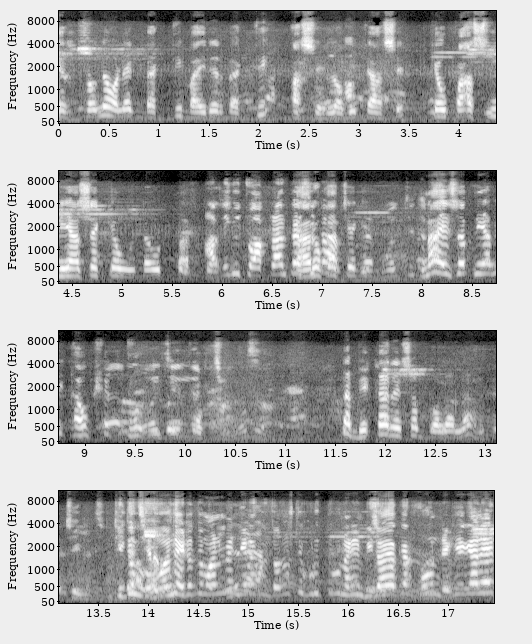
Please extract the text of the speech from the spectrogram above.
এর সঙ্গে অনেক ব্যক্তি বাইরের ব্যক্তি আসে লবিতে আসে। কেউ পাস নিয়ে আসে কেউ উইদাউট পাস আপনি কি চক্রান্তের কারও কাছে না এসব নিয়ে আমি কাউকে করছি না। না বেকার এসব বলা না ঠিক আছে। হুমায়ুন দা, এটা তো মানবেন যথেষ্ট গুরুত্বপূর্ণ। বিধায়কের ফোন রেখে গেলেন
